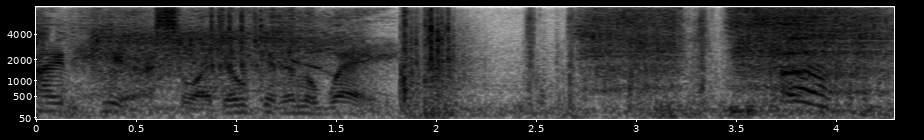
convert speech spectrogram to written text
Hide here so I don't get in the way. Is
